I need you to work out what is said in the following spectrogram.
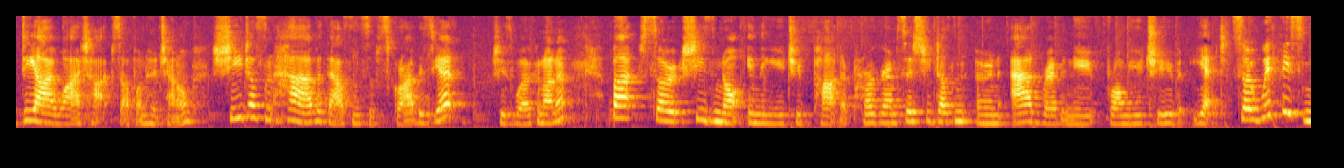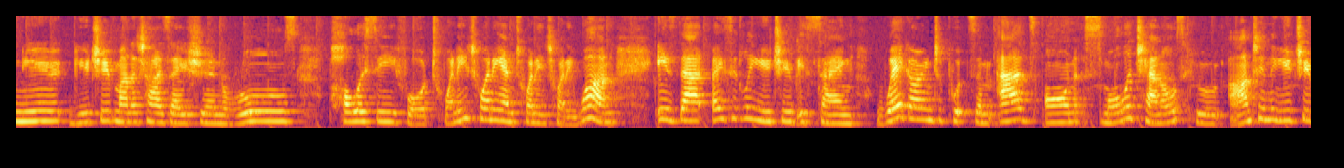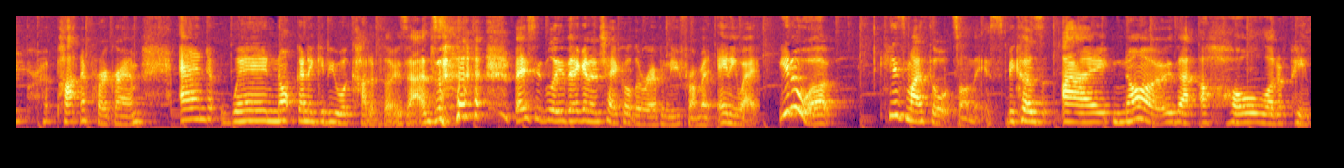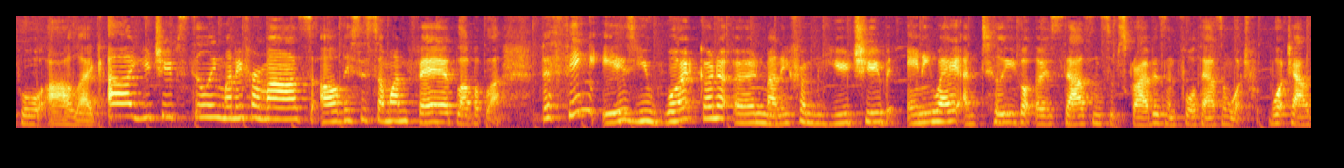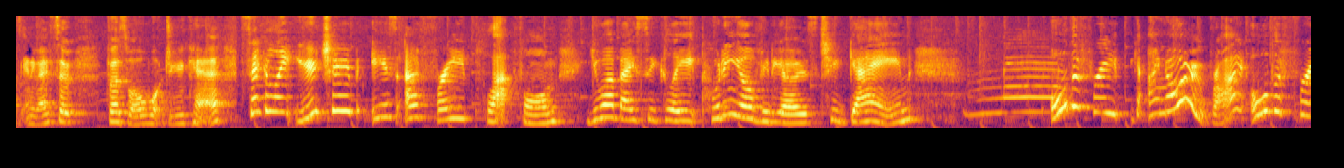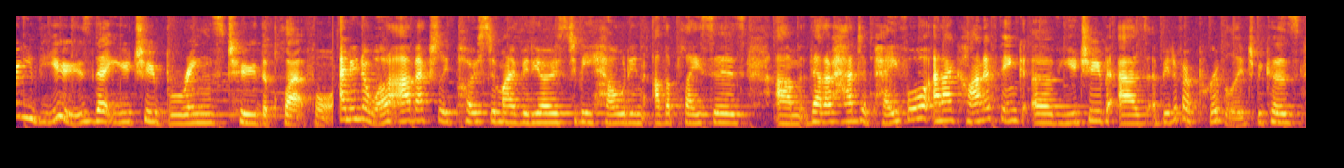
DIY type stuff on her channel. She doesn't have a thousand subscribers yet, she's working on it. But so she's not in the YouTube partner program, so she doesn't earn ad revenue from YouTube yet. So with this new YouTube monetization rules, policy for 2020 and 2021 is that basically YouTube is saying we're going to put some ads on smaller channels who aren't in the YouTube partner program and we're not going to give you a cut of those ads. basically, they're going to take all the revenue from it anyway. You know what? Here's my thoughts on this because I know that a whole lot of people are like, ah, oh, YouTube's stealing money from us. Oh, this is so unfair, blah, blah, blah. The thing is, you weren't going to earn money from YouTube anyway until you got those thousand subscribers and 4,000 watch, watch hours anyway. So first of all, what do you care? Secondly, YouTube is a free platform. You are basically putting your videos to gain all the free, I know, right? All the free views that YouTube brings to the platform. And you know what? I've actually posted my videos to be held in other places um, that I've had to pay for. And I kind of think of YouTube as a bit of a privilege because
